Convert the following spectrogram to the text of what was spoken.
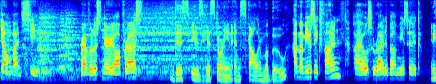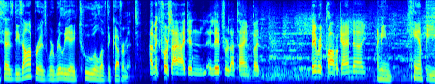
样板戏, revolutionary operas. This is historian and scholar Mabu, I'm a music fan. I also write about music. and he says these operas were really a tool of the government. I mean, of course, I, I didn't live through that time, but they were propaganda. I mean, campy,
